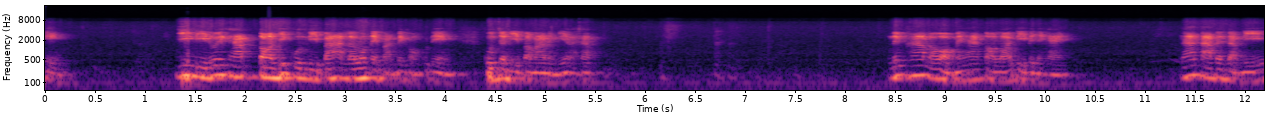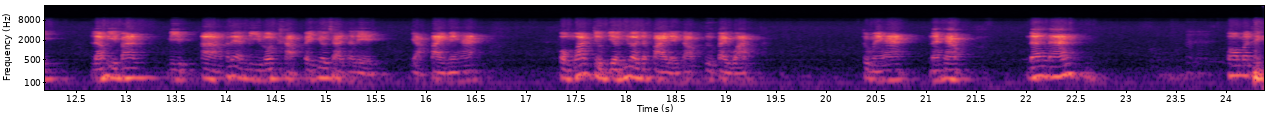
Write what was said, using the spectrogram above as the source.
เอง ยินดีด้วยครับ ตอนที่คุณมีบ้านแล้วรถในฝันเป็นของคุณเอง คุณจะมีประมาณอย่างนี้แหละครับ นึกภาพเราออกไหมฮะตอนร้อยปีเป็นยังไง หน้าตาเป็นแบบนี้ แล้วมีบ้านมีอ่าเขาเรียกมีรถขับไปเที่ยวชายทะเลอยากไปไหมฮะ ผมว่าจุดเดียวที่เราจะไปเลยครับ คือไปวัด ถูกไหมฮะนะครับ ดังนั้นพอมาถึง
